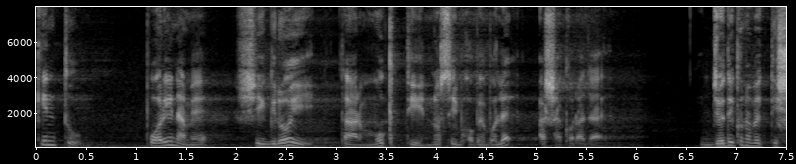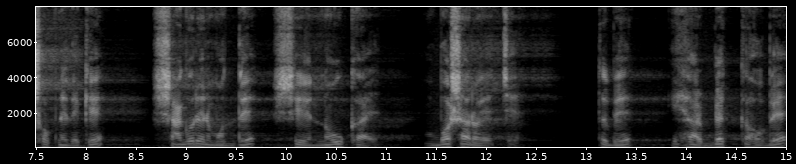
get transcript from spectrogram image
কিন্তু পরিণামে শীঘ্রই তার মুক্তি নসিব হবে বলে আশা করা যায়। যদি কোনো ব্যক্তি স্বপ্নে দেখে, সাগরের মধ্যে সে নৌকায় বসা রয়েছে, তবে ইহার ব্যাখ্যা হবে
